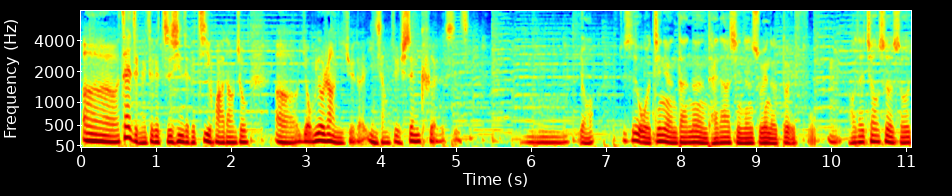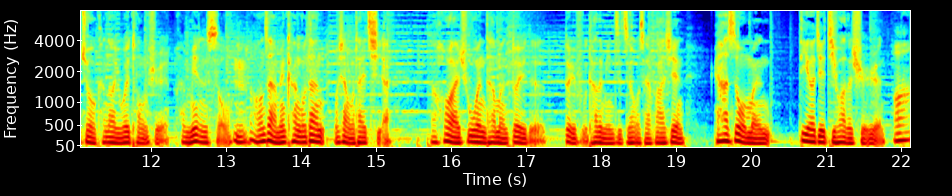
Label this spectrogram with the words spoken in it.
呃，在整个这个执行这个计划当中，呃，有没有让你觉得印象最深刻的事情？嗯，有，就是我今年担任台大行政书院的队服，嗯，然后在教室的时候就有看到一位同学很面熟，嗯好像在哪边看过，但我想不太起来。那后来去问他们队的队服他的名字之后，才发现，因为他是我们第二届计划的学员。啊，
